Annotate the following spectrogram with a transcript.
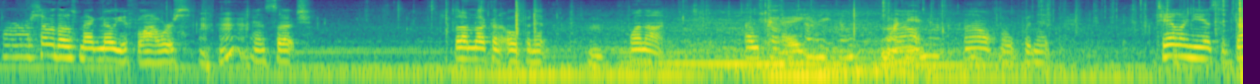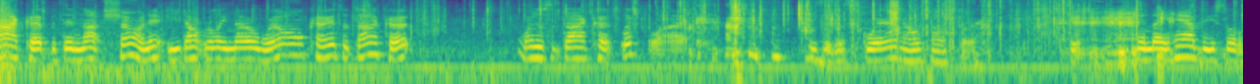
for some of those magnolia flowers Mhm. and such. But I'm not going to open it. Mm. Why not? Okay. There you go. One I'll, in. I'll open it. Telling you it's a die cut, but then not showing it, you don't really know, well, okay, it's a die cut. What does a die cut look like? Is it a square? No, it's not a square. And they have these little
